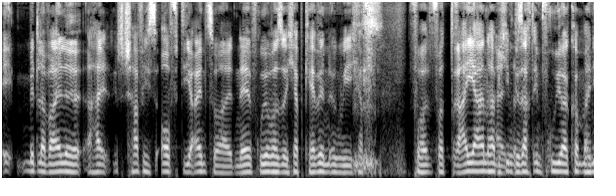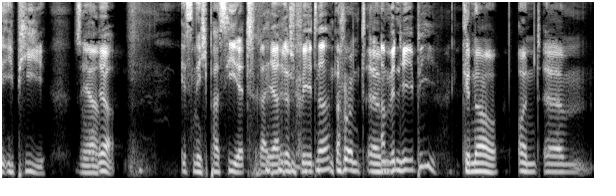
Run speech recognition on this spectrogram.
äh, mittlerweile halt schaffe ich es oft, die einzuhalten. Ne? Früher war so, ich habe Kevin irgendwie, ich habe vor vor drei Jahren habe ich ihm gesagt, im Frühjahr kommt meine EP. So, ja. Ja, Ist nicht passiert. drei Jahre später Und ähm, haben wir eine EP. genau. Und ähm,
